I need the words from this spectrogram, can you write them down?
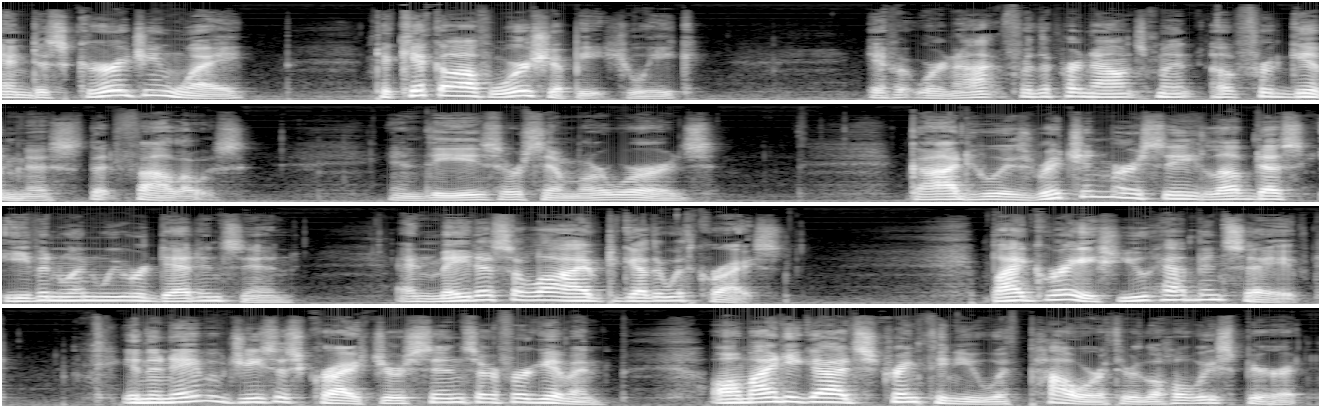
and discouraging way to kick off worship each week if it were not for the pronouncement of forgiveness that follows in these or similar words. God, who is rich in mercy, loved us even when we were dead in sin, and made us alive together with Christ. By grace you have been saved. In the name of Jesus Christ, your sins are forgiven. Almighty God strengthen you with power through the Holy Spirit,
